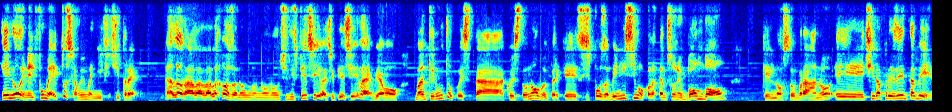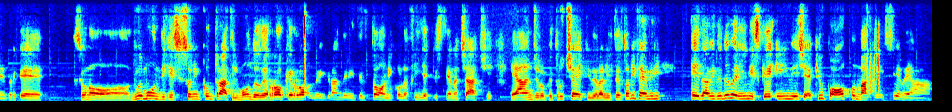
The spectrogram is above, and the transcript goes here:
e noi nel fumetto siamo i Magnifici Tre. Allora la, la- la cosa non, non- non ci dispiaceva, ci piaceva e abbiamo mantenuto questa- questo nome perché si sposa benissimo con la canzone Bon Bon, che è il nostro brano, e ci rappresenta bene perché sono due mondi che si sono incontrati, il mondo del rock and roll, il grande Little Tony con la figlia Cristiana Ciacci e Angelo Petruccetti della Little Tony Family e Davide De Marinis che invece è più pop ma che insieme a,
